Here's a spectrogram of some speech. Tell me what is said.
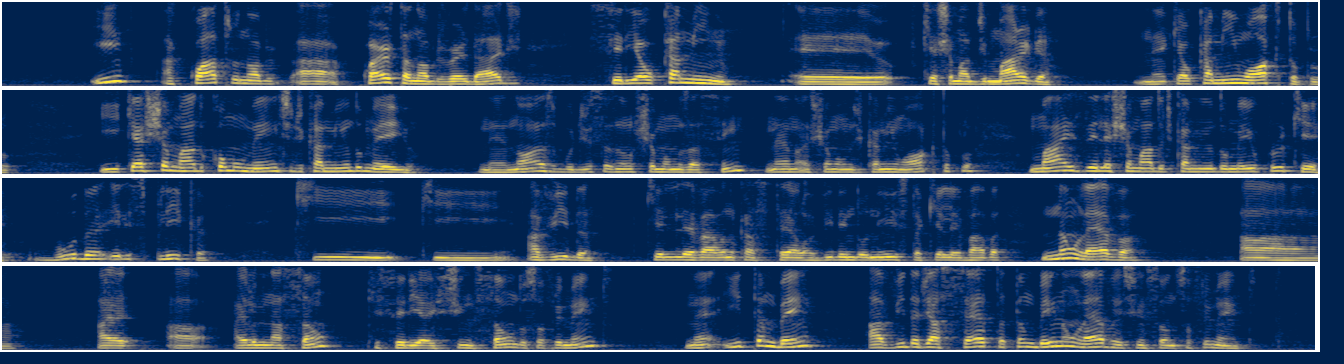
E a, nobre, a quarta nobre verdade seria o caminho, é, que é chamado de marga, né, que é o caminho óctuplo, e que é chamado comumente de caminho do meio. Né? Nós, budistas, não chamamos assim, né? nós chamamos de caminho óctuplo, mas ele é chamado de caminho do meio por quê? O Buda ele explica que, que a vida que ele levava no castelo, a vida indonista que ele levava, não leva a, a, a, iluminação, que seria a extinção do sofrimento, né? e também a vida de asceta também não leva à extinção do sofrimento,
